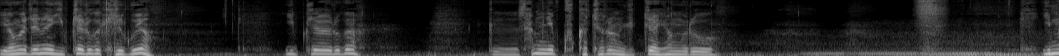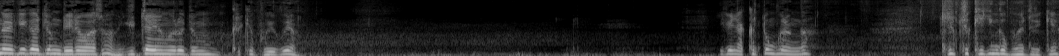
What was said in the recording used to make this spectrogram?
영화제는 입자루가 길고요. 입자루가 그 삼립 국화처럼 U자형으로 잎날개가 좀 내려와서 U자형으로 좀 그렇게 보이고요. 이건 약간 동그란가? 길쭉해진 거 보여드릴게요.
